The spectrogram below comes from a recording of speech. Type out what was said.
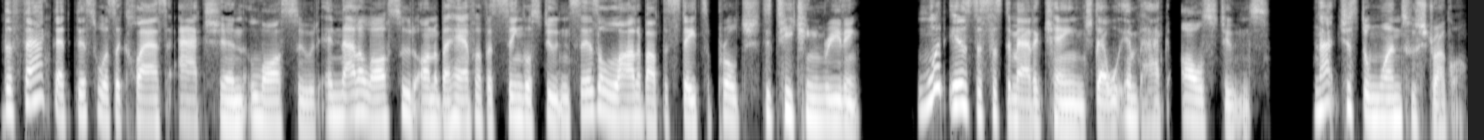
The fact that this was a class action lawsuit and not a lawsuit on behalf of a single student says a lot about the state's approach to teaching reading. What is the systematic change that will impact all students, not just the ones who struggle?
